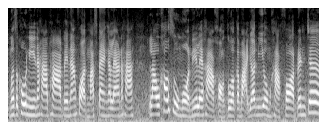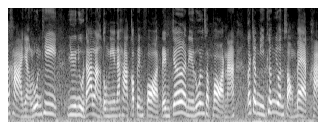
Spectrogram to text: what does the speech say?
เมื่อสักครู่นี้นะคะ พาไปนั่ง Ford Mustang กันแล้วนะคะ เราเข้าสู่โหมดนี้เลยค่ะ ของตัวกระบะยอดนิยมค่ะ Ford Ranger ค่ะ อย่างรุ่นที่ยืนอยู่ด้านหลังตรงนี้นะคะ ก็เป็น Ford Ranger ในรุ่นสปอร์ตนะ ก็จะมีเครื่องยนต์ 2 แบบค่ะ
